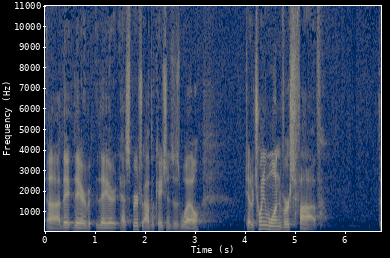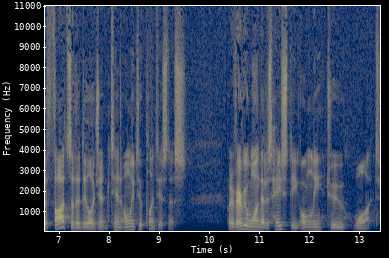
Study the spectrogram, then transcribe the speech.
uh, they, they, are, they are, have spiritual applications as well. Chapter 21, verse 5. The thoughts of the diligent tend only to plenteousness, but of everyone that is hasty, only to want.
